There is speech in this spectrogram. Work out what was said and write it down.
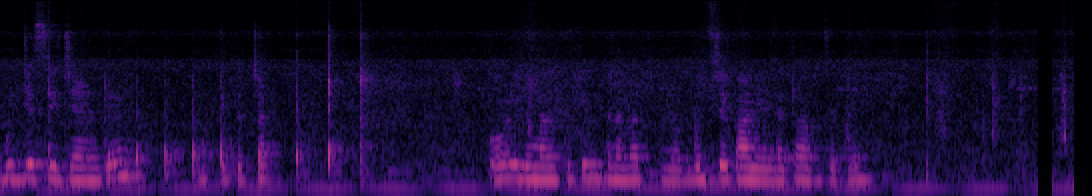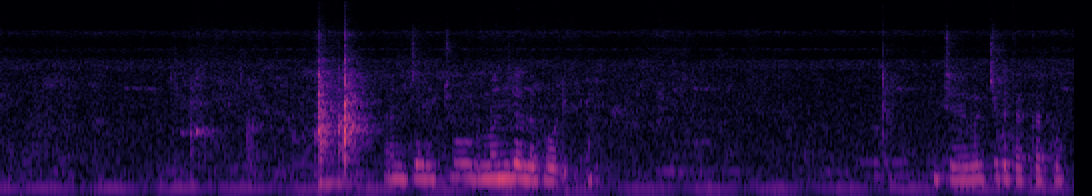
గుజ్జ సీజన్ అంటే చప్ ಹೋಳಿಗೆ ಮಲ್ತು ತಿಂತಾನೆ ಬರ್ತೀನಿ ಬುಜ್ಜೆ ಕಾಳಿಯಿಂದ ಕಾಗ್ತದೆ ಅಂಚನೆ ಚೂರು ಮಂಜಲ ಪುಡಿ. ರುಚಿಗೆ ತಕ್ಕ ತುಪ್ಪ.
